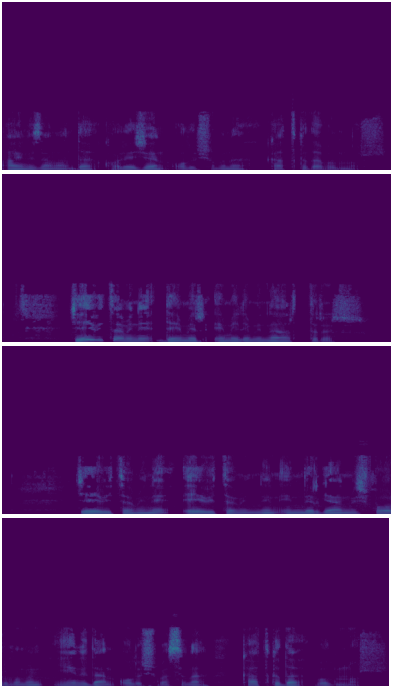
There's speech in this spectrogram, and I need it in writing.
Aynı zamanda kolajen oluşumuna katkıda bulunur. C vitamini demir emilimini arttırır. C vitamini E vitamininin indirgenmiş formunun yeniden oluşmasına katkıda bulunur.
